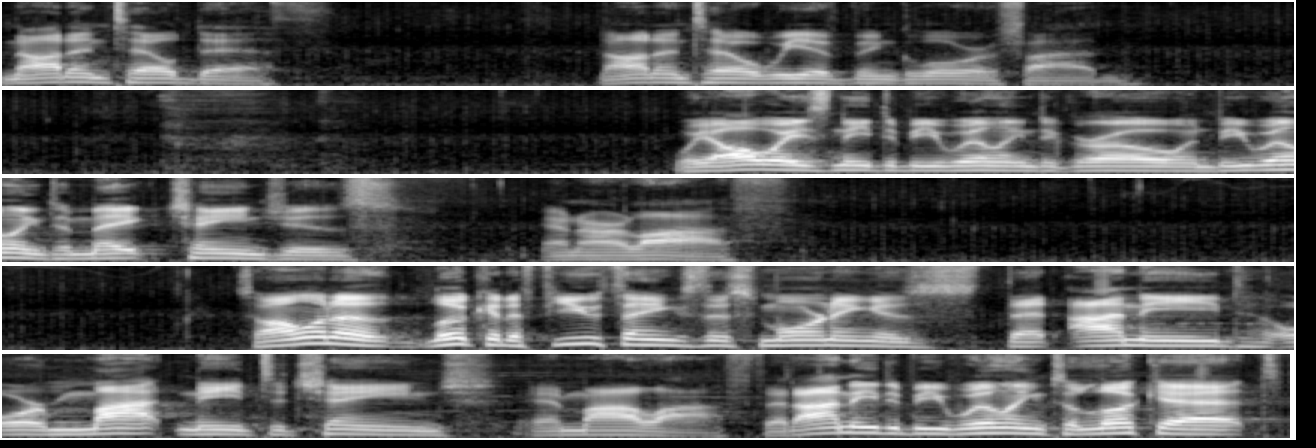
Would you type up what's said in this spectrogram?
Not until death. Not until we have been glorified. We always need to be willing to grow and be willing to make changes in our life. So I want to look at a few things this morning as that I need or might need to change in my life. That I need to be willing to look at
